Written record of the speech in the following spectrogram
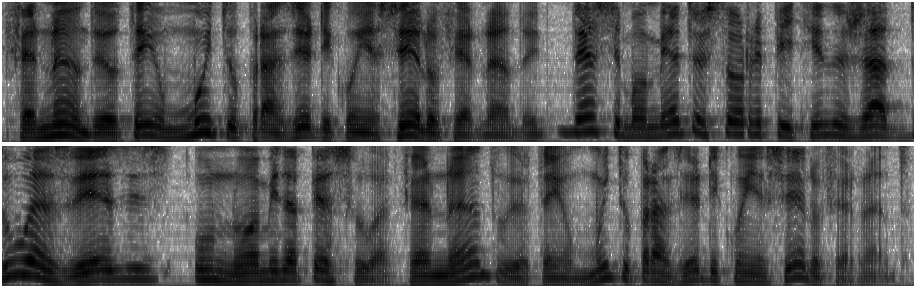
Fernando, eu tenho muito prazer de conhecê-lo, Fernando. E nesse momento, eu estou repetindo já duas vezes o nome da pessoa. Fernando, eu tenho muito prazer de conhecê-lo, Fernando.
